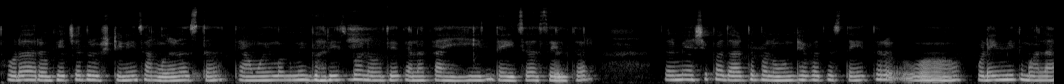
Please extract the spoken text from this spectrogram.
थोडं आरोग्याच्या दृष्टीने चांगलं नसतं. त्यामुळे मग मी घरीच बनवते. त्याला काहीही द्यायचं असेल तर. तर मी असे पदार्थ बनवून ठेवत असते. तर पुढे मी तुम्हाला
